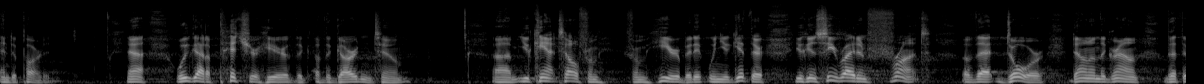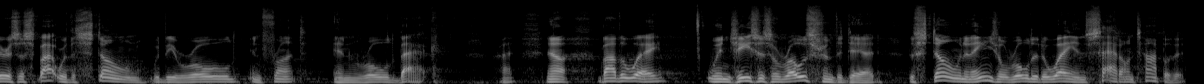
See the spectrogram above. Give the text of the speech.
and departed. Now, we've got a picture here of the, of the garden tomb. Um, you can't tell from, from here, but it, when you get there, you can see right in front of that door down on the ground that there is a spot where the stone would be rolled in front and rolled back. Right? Now, by the way, when Jesus arose from the dead, the stone, an angel rolled it away and sat on top of it.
